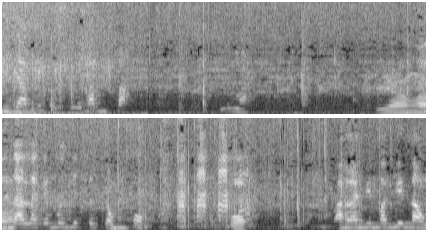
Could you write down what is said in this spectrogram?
nilapit ko kulang pa. Ulang. Kaya nga. Ang lalagay mo dito, tumpok. Oh, Para hindi maginaw.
